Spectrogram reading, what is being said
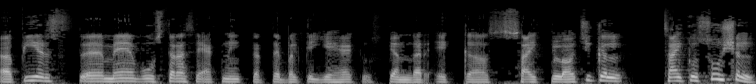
पीयर्स में वो उस तरह से एक्ट नहीं करते बल्कि यह है कि उसके अंदर एक साइकोलॉजिकल साइकोसोशल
